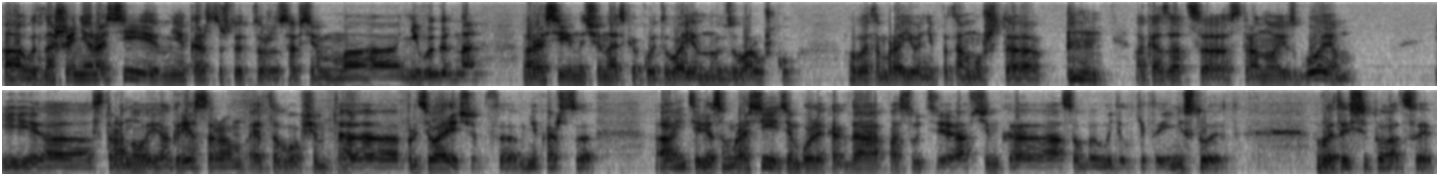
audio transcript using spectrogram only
А в отношении России, мне кажется, что это тоже совсем а, невыгодно России начинать какую-то военную заварушку в этом районе, потому что оказаться страной-изгоем и страной-агрессором, это, в общем-то, противоречит, мне кажется, а, интересам России, тем более, когда, по сути, овчинка особой выделки-то и не стоит в этой ситуации.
